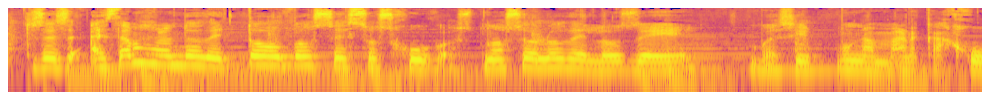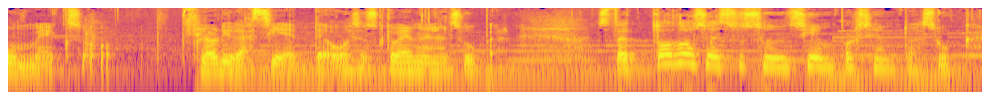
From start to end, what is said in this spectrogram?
Entonces, estamos hablando de todos esos jugos, no solo de los de, voy a decir, una marca Jumex o Florida 7 o esos que venden en el súper. O sea, todos esos son 100% azúcar.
